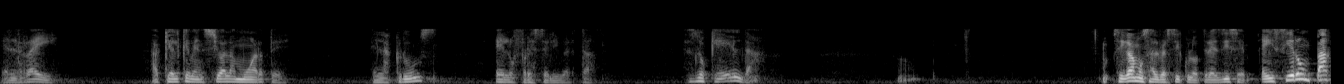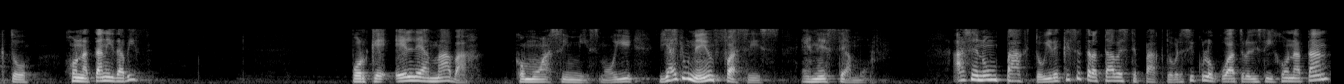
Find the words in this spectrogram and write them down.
el Rey, aquel que venció a la muerte en la cruz, Él ofrece libertad. Es lo que Él da. Sigamos al versículo 3. Dice, e hicieron pacto Jonatán y David, porque Él le amaba como a sí mismo. Y, y hay un énfasis en este amor. Hacen un pacto. ¿Y de qué se trataba este pacto? Versículo 4 dice, y Jonatán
